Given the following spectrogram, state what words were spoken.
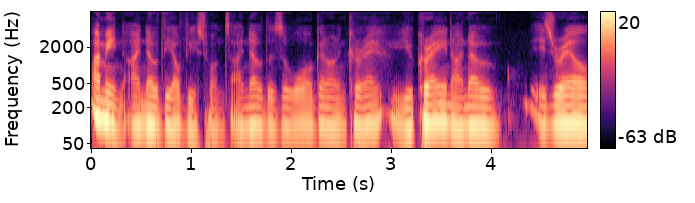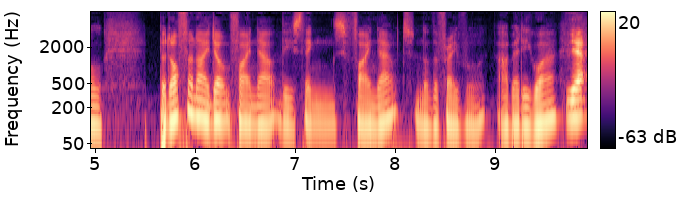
I mean, I know the obvious ones. I know there's a war going on in Kora- Ukraine. I know Israel, but often I don't find out these things. Find out another phrase for averiguar. yeah.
